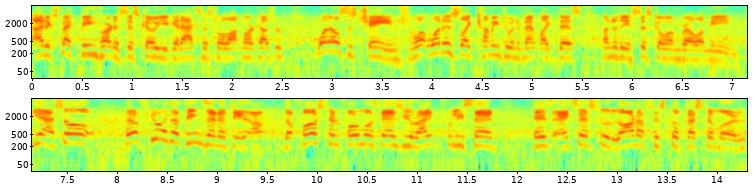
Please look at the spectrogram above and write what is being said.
I, would expect being part of Cisco, you get access to a lot more customers. What else has changed? What, what is like coming to an event like this under the Cisco umbrella mean? Yeah, so there are a few other things that have changed. Uh, the first and foremost, as you rightfully said, is access to a lot of Cisco customers.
